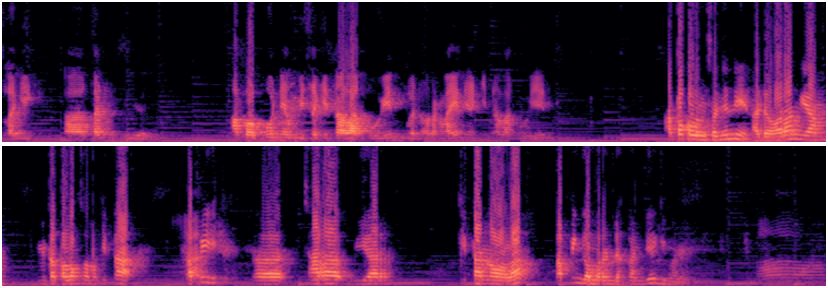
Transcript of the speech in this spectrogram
Selagi eh, kan iya apa pun yang bisa kita lakuin buat orang lain ya kita lakuin. Atau kalau misalnya nih ada orang yang minta tolong sama kita tapi eh, cara biar kita nolak tapi nggak merendahkan dia gimana? Ah,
